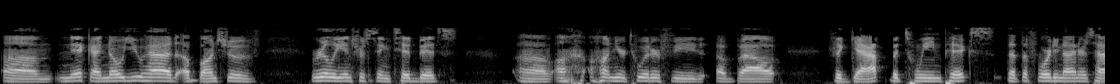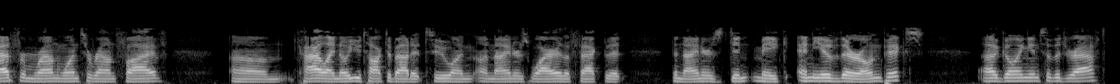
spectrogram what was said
Um, Nick, I know you had a bunch of really interesting tidbits um, on, on your Twitter feed about the gap between picks that the 49ers had from round one to round five. Um, Kyle, I know you talked about it too on, on Niners Wire, the fact that the Niners didn't make any of their own picks uh, going into the draft.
